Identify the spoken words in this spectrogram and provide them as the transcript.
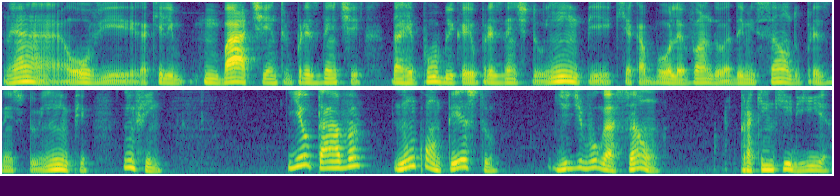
Né? Houve aquele embate entre o presidente da República e o presidente do INPE, que acabou levando a demissão do presidente do INPE, enfim. E eu estava num contexto de divulgação para quem queria.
